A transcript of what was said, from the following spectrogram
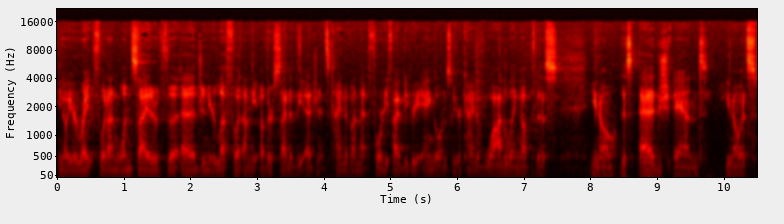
you know, your right foot on one side of the edge and your left foot on the other side of the edge. And it's kind of on that 45 degree angle. And so you're kind of waddling up this, you know, this edge. And, you know, it's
